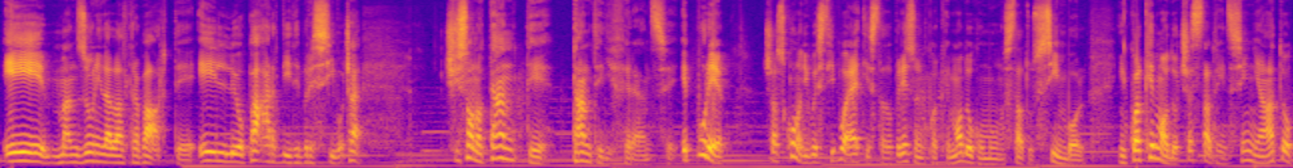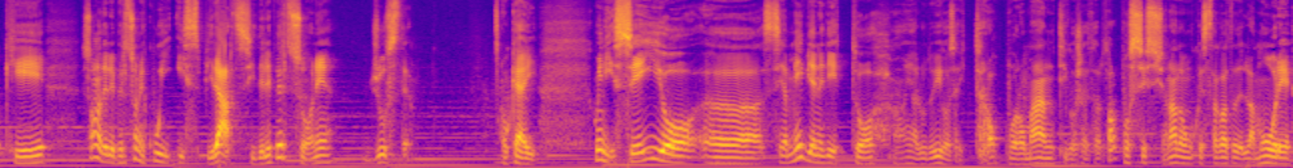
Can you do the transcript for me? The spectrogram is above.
e Manzoni dall'altra parte, e Leopardi depressivo. Cioè, ci sono tante, tante differenze. Eppure ciascuno di questi poeti è stato preso in qualche modo come uno status symbol, in qualche modo ci è stato insegnato che sono delle persone cui ispirarsi, delle persone giuste. Ok? Quindi se io, uh, se a me viene detto, oh, Ludovico sei troppo romantico, cioè troppo ossessionato con questa cosa dell'amore,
